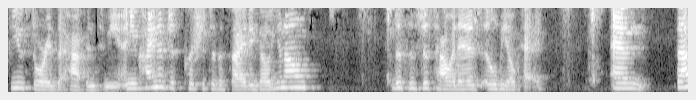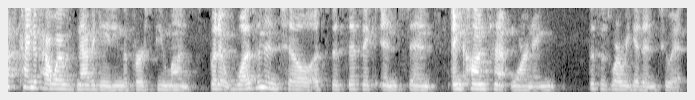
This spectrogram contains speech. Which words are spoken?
few stories that happened to me. And you kind of just push it to the side and go, you know, this is just how it is. It'll be okay. And that's kind of how I was navigating the first few months. But it wasn't until a specific instance and content warning. This is where we get into it.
